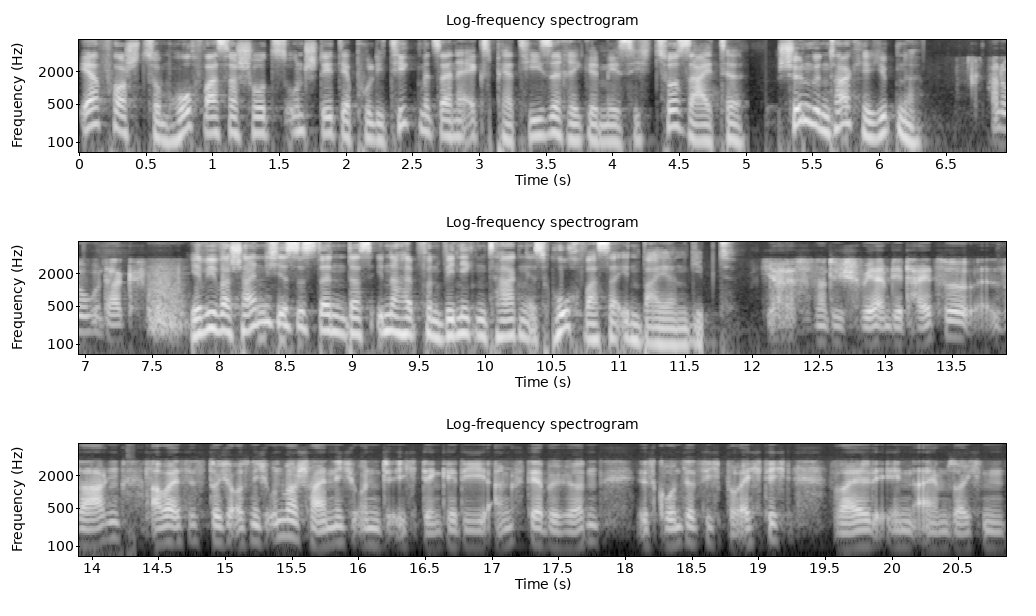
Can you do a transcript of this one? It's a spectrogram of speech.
Er forscht zum Hochwasserschutz und und steht der Politik mit seiner Expertise regelmäßig zur Seite. Schönen guten Tag, Herr Jübner. Hallo, guten Tag. Ja, wie wahrscheinlich ist es denn, dass innerhalb von wenigen Tagen es Hochwasser in Bayern gibt? Natürlich schwer im Detail zu sagen, aber es ist durchaus nicht unwahrscheinlich und ich denke, die Angst der Behörden ist grundsätzlich berechtigt, weil in einem solchen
